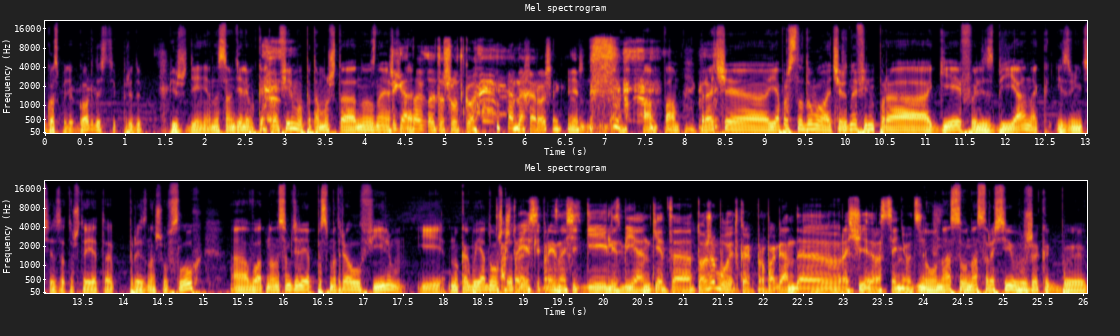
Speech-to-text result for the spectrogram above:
Господи, гордости, предубеждение. На самом деле к этому фильму, потому что, ну, знаешь... Ты готовил эту шутку. Она хорошая, конечно. Пам-пам. Короче, я просто думал, очередной фильм про геев и лесбиянок. Извините за то, что я это произношу вслух. А, вот, но на самом деле я посмотрел фильм, и, ну, как бы я думал, а что... А что, если произносить геи и лесбиянки, это тоже будет как пропаганда расцениваться? Ну, у нас, у нас в России уже как бы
